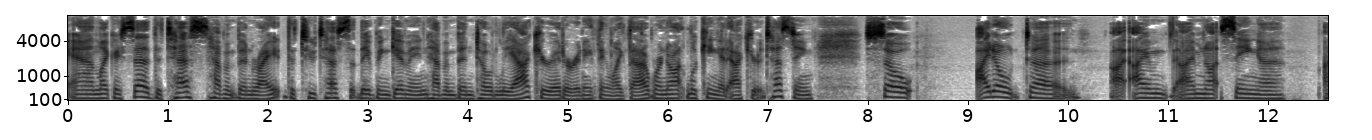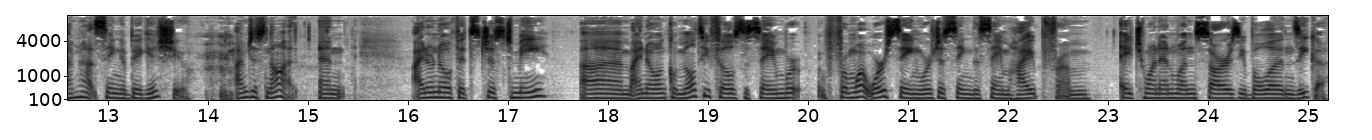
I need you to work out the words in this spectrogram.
and like I said, the tests haven't been right. The two tests that they've been giving haven't been totally accurate or anything like that. We're not looking at accurate testing, so I don't. Uh, I, I'm I'm not seeing a I'm not seeing a big issue. I'm just not, and I don't know if it's just me. Um, I know Uncle Milty feels the same. We're, from what we're seeing, we're just seeing the same hype from H1N1, SARS, Ebola, and Zika.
